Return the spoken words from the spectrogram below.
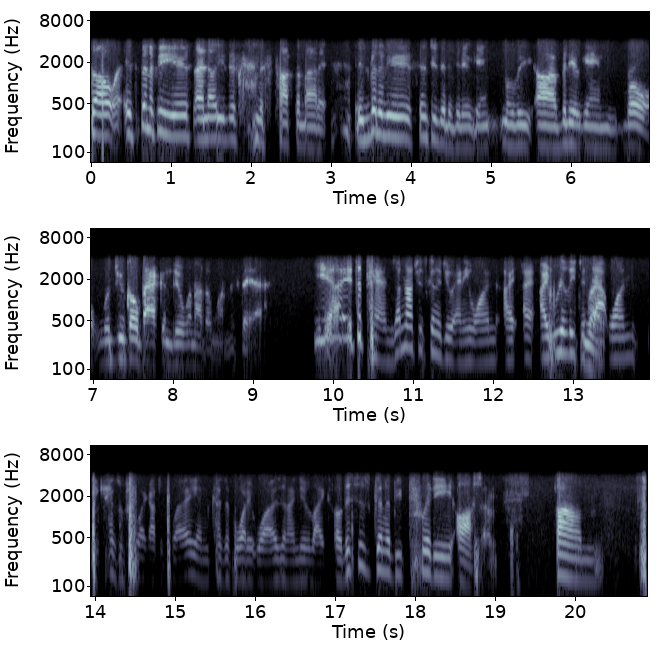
So it's been a few years. I know you just kind of talked about it. It's been a few years since you did a video game movie, uh, video game role. Would you go back and do another one if they asked? Yeah, it depends. I'm not just going to do any one. I, I I really did Right. that one because of who I got to play and because of what it was, and I knew like, oh, this is going to be pretty awesome. Um, so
